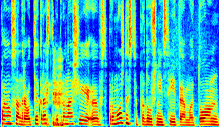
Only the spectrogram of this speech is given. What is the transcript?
Пане Олександре, от якраз таки про наші е, спроможності в продовженні цієї теми, то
